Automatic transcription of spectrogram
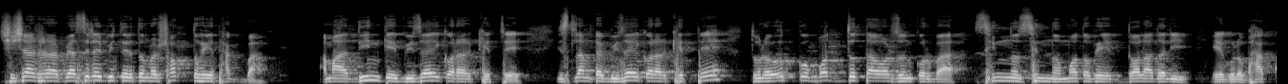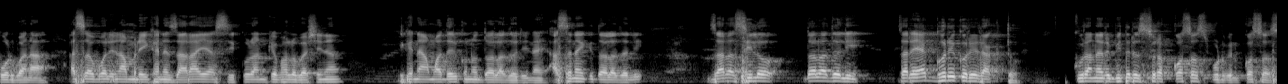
সীসা ঢালা প্যাসিরের ভিতরে তোমরা শক্ত হয়ে থাকবা। আমার দিনকে বিজয় করার ক্ষেত্রে, ইসলামটা বিজয় করার ক্ষেত্রে তোমরা ঐক্যবদ্ধতা অর্জন করবা। ছিন্ন ছিন্ন মতভেদ, দলাদলি, এগুলো ভাগ করবা না। আচ্ছা বলেন, আমরা এখানে যারাই আছি, কোরআনকে ভালোবাসি না? এখানে আমাদের কোনো দলাদলি নাই। আছে নাকি দলাদলি? যারা ছিল দলাদলি, যারা এক ঘরে করে রাখতো। কোরআনের ভিতরে সুরা কসস পড়বেন, কসস।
